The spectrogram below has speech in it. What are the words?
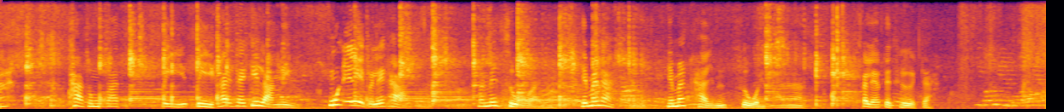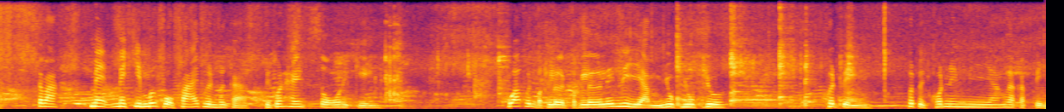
นะ ถ้าสมมติว่าตีตีใครใช้ที่หลังนี่มุนเอเล่ไปเลยค่ะ มันไม่สวย เห็นไหมน่ะ เห็นไหมไข่มันสวยมาก ก็แล้วแต่เธอจ้ะใช่ปะแม่แม่กินมือโปรไฟล์เพิ่นเพิ่นกะเป็นคนไฮโซนี่เก่งว่าเพิ่นบักเลิศบักเลอเลยเหลี่ยมยุบยุบอยู่ เพิ่นเป็น เพิ่นเป็นคนในเมียงแล้วก็เป็น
